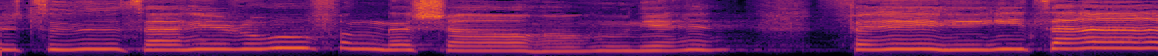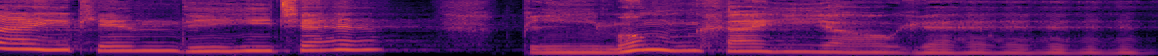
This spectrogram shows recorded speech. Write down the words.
是自在如风的少年，飞在天地间，比梦还遥远。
